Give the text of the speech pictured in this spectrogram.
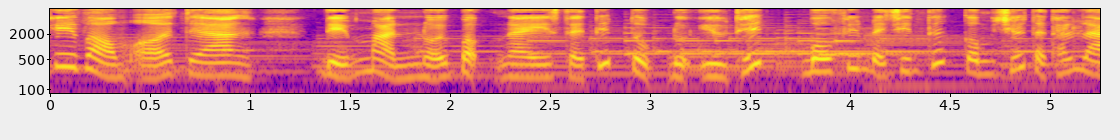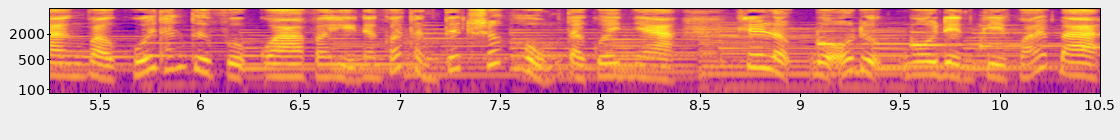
Hy vọng ở Dang, điểm mạnh nổi bật này sẽ tiếp tục được yêu thích. Bộ phim đã chính thức công chiếu tại Thái Lan vào cuối tháng 4 vừa qua và hiện đang có thành tích rất hủng tại quê nhà khi lật đổ được ngôi đền kỳ quái ba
